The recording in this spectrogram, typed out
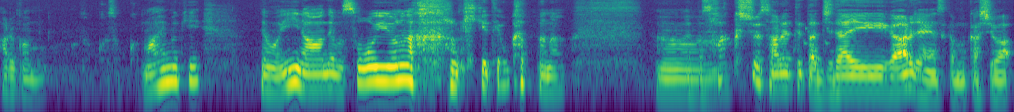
あるかも。そっかそっか。前向きでもいいな。でもそういう世の中の聞けてよかったな。うんやっぱ搾取されてた時代があるじゃないですか昔は。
